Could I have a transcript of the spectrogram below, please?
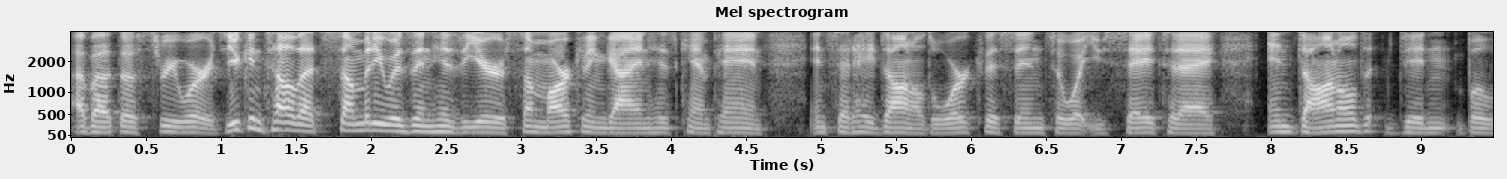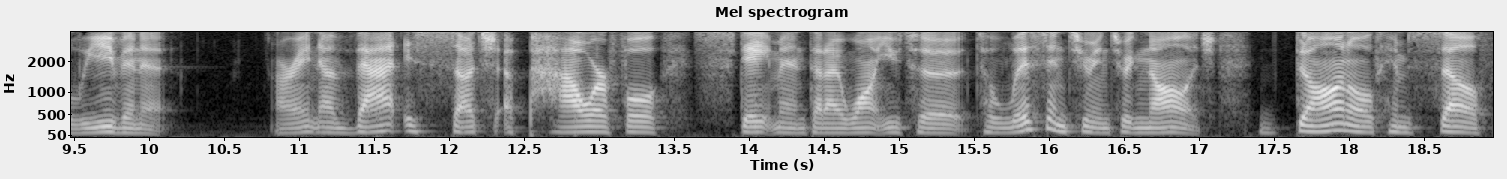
about those three words. You can tell that somebody was in his ear some marketing guy in his campaign and said hey donald work this into what you say today and donald didn't believe in it all right. Now that is such a powerful statement that I want you to, to listen to and to acknowledge. Donald himself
